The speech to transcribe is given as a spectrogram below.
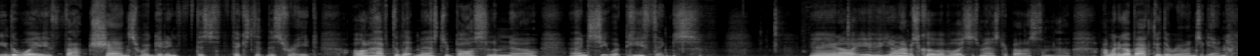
Either way, fat chance we're getting this fixed at this rate. I'll have to let Master Barsalam know and see what he thinks. And, you know, you, you don't have as cool of a voice as Master Barsalam, though. I'm to go back through the ruins again.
